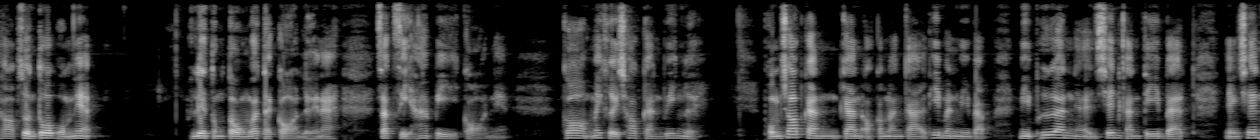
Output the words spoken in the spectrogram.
ชอบ ส่วนตัวผมเนี่ยเรียนตรงๆว่าแต่ก่อนเลยนะ สัก4-5ปีก่อนเนี่ยก็ไม่เคยชอบการวิ่งเลย ผมชอบการการออกกำลังกายที่มันมีแบบมีเพื่อนเนี่ยเช่นการตีแบดอย่างเช่น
